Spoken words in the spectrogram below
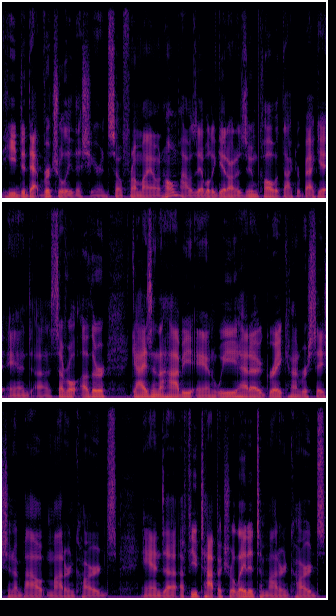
he did that virtually this year. And so, from my own home, I was able to get on a Zoom call with Dr. Beckett and uh, several other guys in the hobby, and we had a great conversation about modern cards and uh, a few topics related to modern cards.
